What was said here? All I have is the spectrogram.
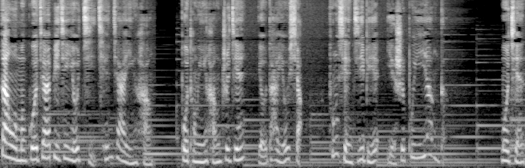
但我们国家毕竟有几千家银行。不同银行之间有大有小，风险级别也是不一样的。目前，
